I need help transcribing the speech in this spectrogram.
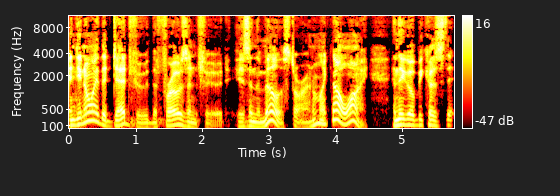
And you know why the dead food, the frozen food, is in the middle of the store? And I'm like, no, why? And they go because it,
